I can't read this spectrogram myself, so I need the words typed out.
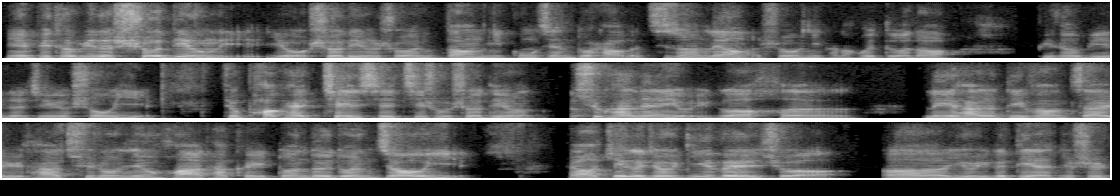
因因为比特币的设定里有设定说，当你贡献多少的计算量的时候，你可能会得到比特币的这个收益。就抛开这些基础设定，区块链有一个很厉害的地方在于它去中心化，它可以端对端交易。然后这个就意味着，呃，有一个点就是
